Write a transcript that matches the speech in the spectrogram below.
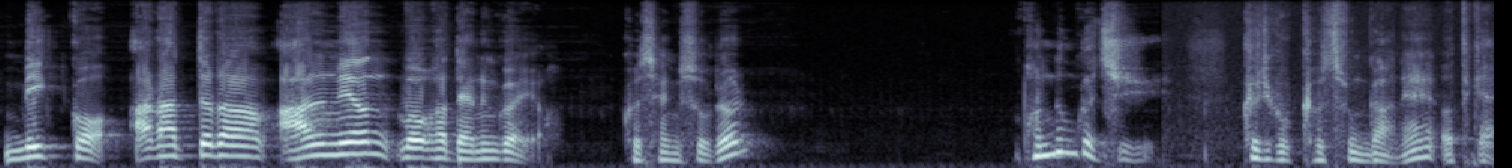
믿고 알았더라 알면 뭐가 되는 거예요? 그 생수를 받는 거지. 그리고 그 순간에 어떻게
